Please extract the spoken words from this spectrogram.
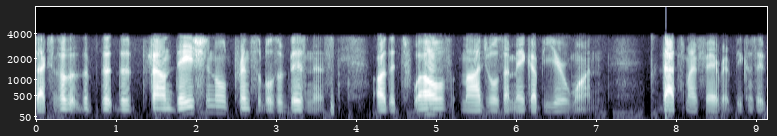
section. So the, the, the foundational principles of business are the 12 modules that make up year one. That's my favorite because it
